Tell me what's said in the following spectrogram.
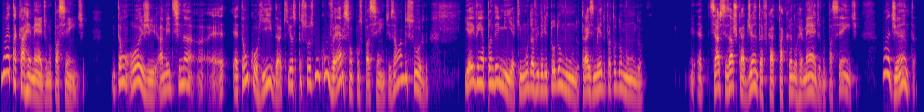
Não é tacar remédio no paciente. Então, hoje, a medicina é, é, tão corrida que as pessoas não conversam com os pacientes. É um absurdo. E aí vem a pandemia, que muda a vida de todo mundo, traz medo para todo mundo. É, vocês acham que adianta ficar tacando remédio no paciente? Não adianta.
